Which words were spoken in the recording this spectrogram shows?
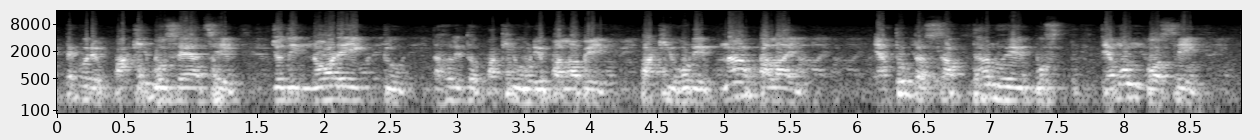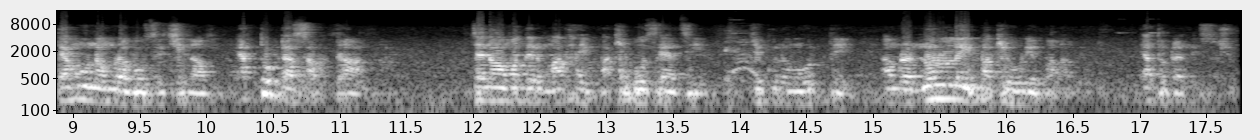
একটা করে পাখি বসে আছে। যদি নড়ে একটু, তাহলে তো পাখি উড়ে পালাবে, পাখি উড়ে না পালায়। এতটা সাবধান হয়ে যেমন বসে, তেমন আমরা বসেছিলাম। এতটা সাবধান যেন আমাদের মাথায় পাখি বসে আছে, যে কোনো মুহূর্তে আমরা নড়লেই পাখি উড়ে পালাবে। এতটা নিশ্চয়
